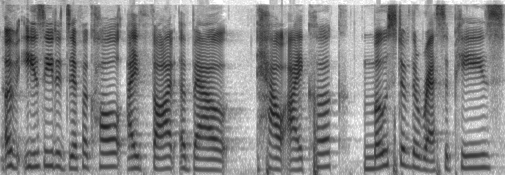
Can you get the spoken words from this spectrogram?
of easy to difficult. I thought about how I cook. Most of the recipes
